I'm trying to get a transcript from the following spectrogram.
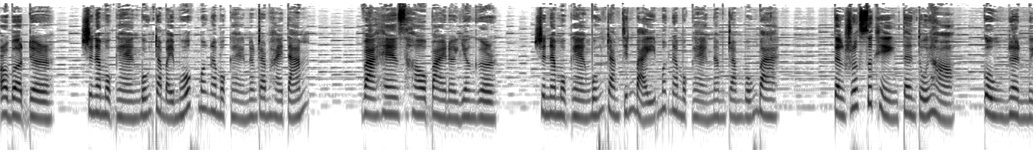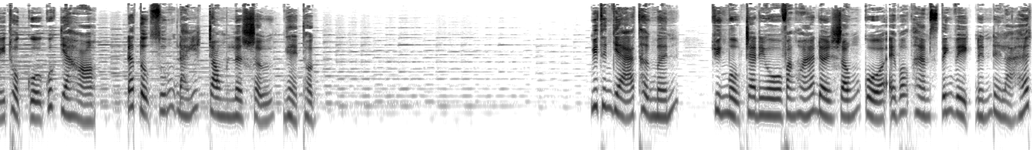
Robert Der, sinh năm 1471, mất năm 1528, và Hans Holbeiner Younger, sinh năm 1497, mất năm 1543. Tần suất xuất hiện tên tuổi họ cùng nền mỹ thuật của quốc gia họ đã tụt xuống đáy trong lịch sử nghệ thuật. Quý thính giả thân mến, chuyên mục Radio Văn hóa Đời Sống của Epoch Times tiếng Việt đến đây là hết.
